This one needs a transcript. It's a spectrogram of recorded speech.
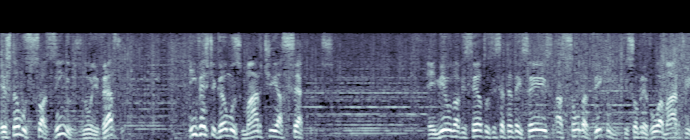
Estamos sozinhos no universo? Investigamos Marte há séculos. Em 1976, a sonda Viking, que sobrevoa Marte,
